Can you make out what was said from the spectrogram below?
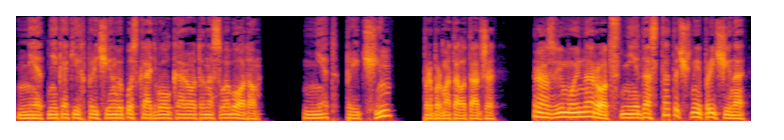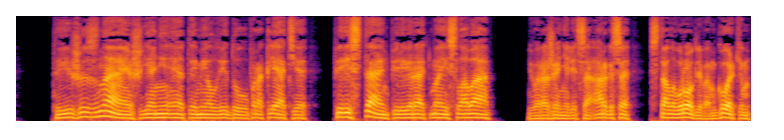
«Нет никаких причин выпускать волка Рота на свободу». «Нет причин?» — пробормотала Таджа. «Разве мой народ недостаточная причина?» Ты же знаешь, я не это имел в виду, проклятие. Перестань перевирать мои слова. Выражение лица Аргоса стало уродливым, горьким,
